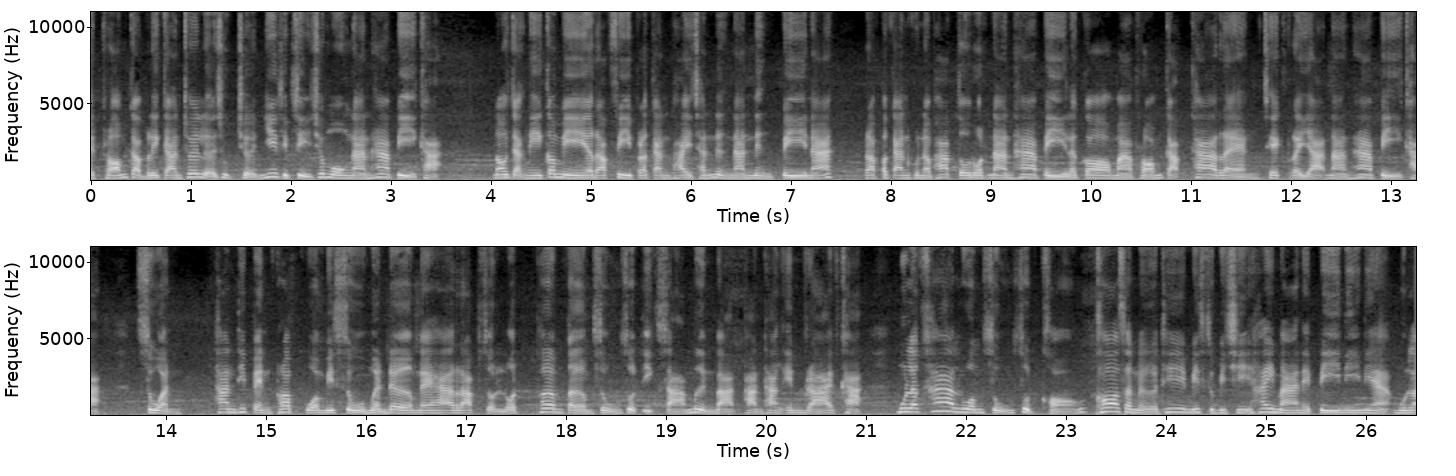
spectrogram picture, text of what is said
ตร พร้อมกับบริการช่วยเหลือฉุกเฉิน 24 ชั่วโมงนาน 5 ปีค่ะ นอกจากนี้ก็มีรับฟรีประกันภัยชั้น 1 นาน 1 ปีนะ รับประกันคุณภาพตัวรถนาน 5 ปี แล้วก็มาพร้อมกับค่าแรงเช็คระยะนาน 5 ปีค่ะ ส่วนท่านที่เป็นครอบครัวมิตซูเหมือนเดิมนะคะ รับส่วนลดเพิ่มเติมสูงสุดอีก 30,000 บาทผ่านทาง M Drive ค่ะ มูลค่ารวมสูงสุดของข้อเสนอที่ Mitsubishi ให้มาในปีนี้เนี่ยมูล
